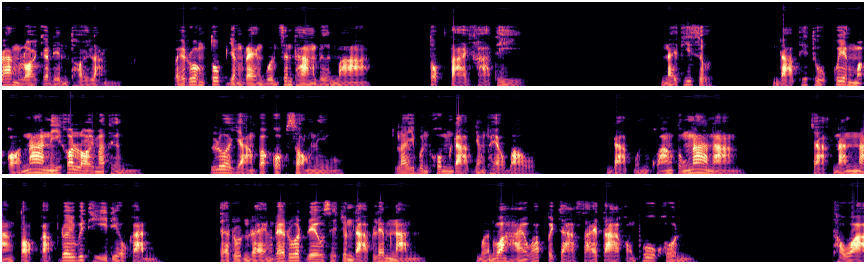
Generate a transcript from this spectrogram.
ร่างลอยกระเด็นถอยหลัง ไปร่วงตุ๊บอย่างแรงบนเส้นทางเดินมา ตกตายคาที่ ในที่สุด ดาบที่ถูกเกลี้ยงมาก่อนหน้านี้ก็ลอยมาถึงลั่วหยางประกบสองนิ้วไล่บนคมดาบอย่างแผ่วเบา ดาบหมุนคว้างตรงหน้านาง จากนั้นนางตอบกลับด้วยวิธีเดียวกัน แต่รุนแรงได้รวดเร็วเสียจนดาบเล่มนั้น เหมือนว่าหายวับไปจากสายตาของผู้คน ทว่า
